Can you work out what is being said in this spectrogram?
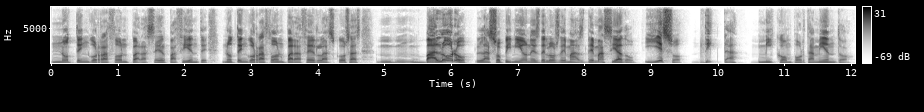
no tengo razón para ser paciente, no tengo razón para hacer las cosas, mm, valoro las opiniones de los demás demasiado y eso dicta mi comportamiento.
